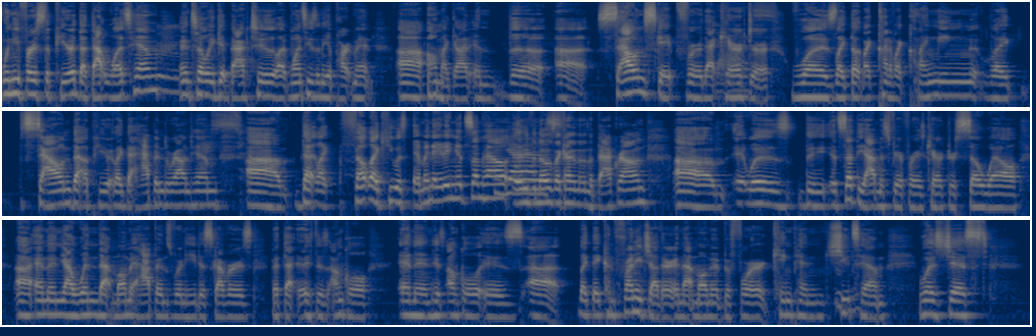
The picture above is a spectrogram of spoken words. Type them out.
when he first appeared that that was him until we get back to like once he's in the apartment. Uh, oh my god! And the uh, soundscape for that character was like the like kind of like clanging like sound that appeared like that happened around him um that like felt like he was emanating it somehow and even though it was like kind of in the background um it was the it set the atmosphere for his character so well uh and then yeah when that moment happens when he discovers that that is his uncle and then his uncle is uh like they confront each other in that moment before kingpin shoots him was just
